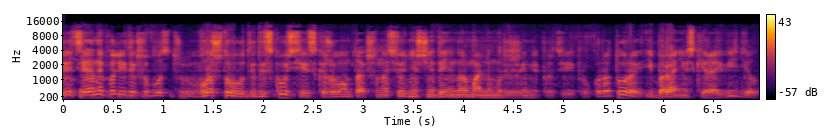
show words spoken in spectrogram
Дивіться, я не політик, щоб влаштовувати дискусії. Скажу вам так, що на сьогоднішній день в нормальному режимі працює прокуратура, і Баранівський райвідділ.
